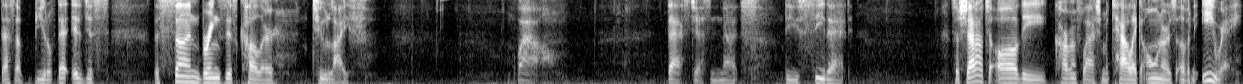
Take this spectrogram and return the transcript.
That's a beautiful. That is just the sun brings this color to life. Wow. That's just nuts. Do you see that? So shout out to all the Carbon Flash Metallic owners of an E-Ray.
